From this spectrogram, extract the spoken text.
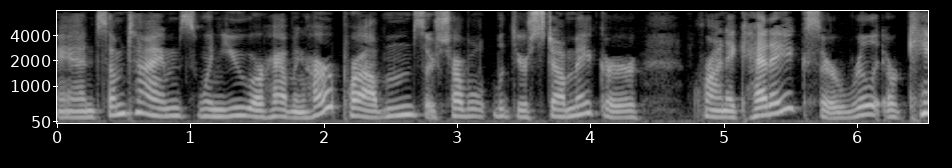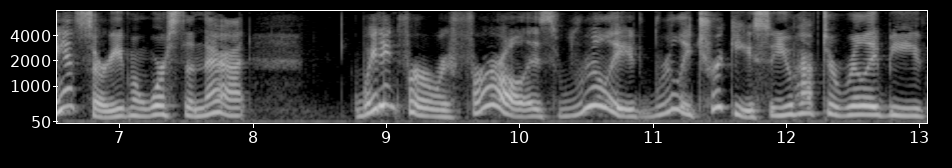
And sometimes when you are having heart problems or trouble with your stomach or chronic headaches or really or cancer, even worse than that, waiting for a referral is really really tricky. So you have to really be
